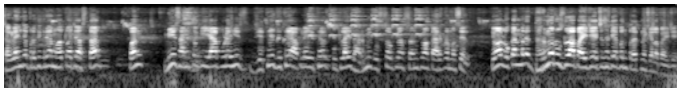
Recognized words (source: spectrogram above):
सगळ्यांच्या प्रतिक्रिया महत्त्वाच्या असतात पण मी सांगतो की यापुढेही जिथे जिथे आपल्या इथे कुठलाही धार्मिक उत्सव किंवा सण किंवा कार्यक्रम असेल तेव्हा लोकांमध्ये धर्म रुजला पाहिजे याच्यासाठी आपण प्रयत्न केला पाहिजे.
